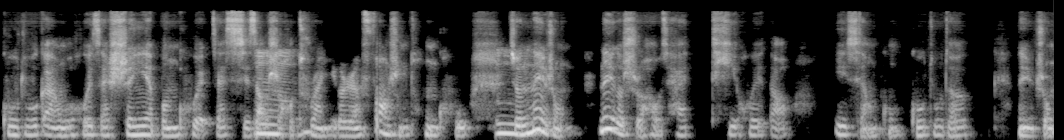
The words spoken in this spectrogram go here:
孤独感，我会在深夜崩溃，在洗澡时候突然一个人放声痛哭，就那种。那个时候才体会到异乡孤孤独的那种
